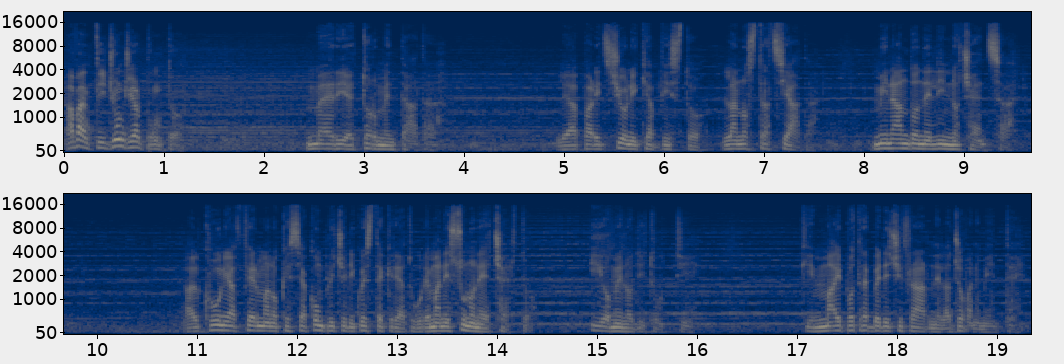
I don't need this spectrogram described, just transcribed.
Avanti, giungi al punto. Mary è tormentata. Le apparizioni che ha visto l'hanno straziata, minandone l'innocenza. Alcuni affermano che sia complice di queste creature, ma nessuno ne è certo. Io meno di tutti. Chi mai potrebbe decifrarne la giovane mente?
